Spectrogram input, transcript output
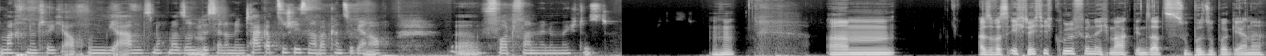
mache natürlich auch irgendwie abends nochmal so ein mhm. bisschen, um den Tag abzuschließen, aber kannst du gerne auch äh, fortfahren, wenn du möchtest. Mhm. Ähm, also was ich richtig cool finde, ich mag den Satz super, super gerne.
